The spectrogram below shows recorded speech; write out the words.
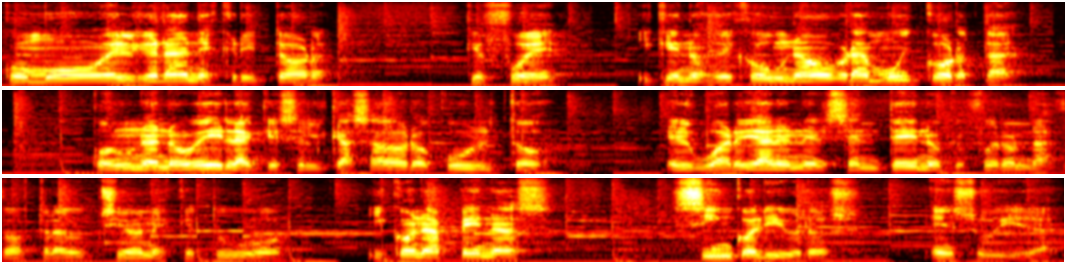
como el gran escritor que fue y que nos dejó una obra muy corta con una novela que es El cazador oculto, El guardián en el centeno, que fueron las dos traducciones que tuvo, y con apenas cinco libros en su vida.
